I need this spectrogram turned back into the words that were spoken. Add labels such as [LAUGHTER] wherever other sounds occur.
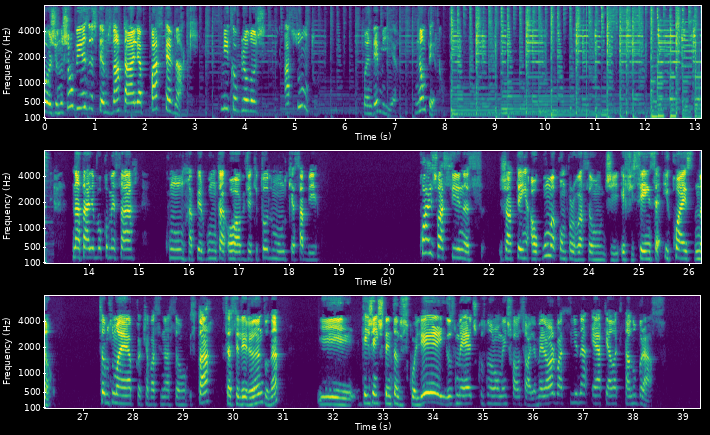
Hoje no Show Business temos Natália Pasternak, microbiologista. Assunto: pandemia. Não percam. Natália, vou começar com a pergunta óbvia que todo mundo quer saber. Quais vacinas já têm alguma comprovação de eficiência e quais não? Estamos numa época que a vacinação está se acelerando, né? E tem gente tentando escolher, e os médicos normalmente falam assim: olha, a melhor vacina é aquela que está no braço.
